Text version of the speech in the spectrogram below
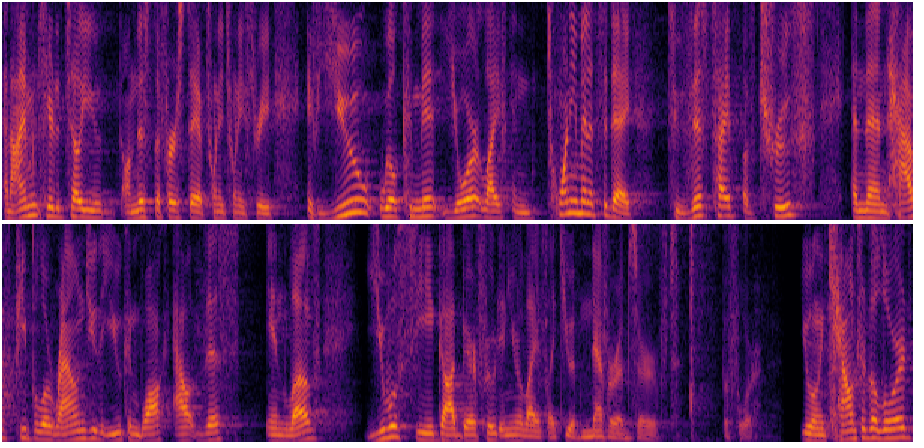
And I'm here to tell you on this, the first day of 2023, if you will commit your life in 20 minutes a day to this type of truth and then have people around you that you can walk out this in love, you will see God bear fruit in your life like you have never observed before. You will encounter the Lord.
